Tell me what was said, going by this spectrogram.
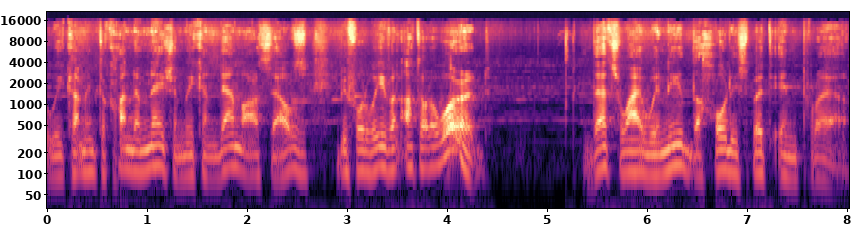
we come into condemnation. We condemn ourselves before we even utter a word. That's why we need the Holy Spirit in prayer.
